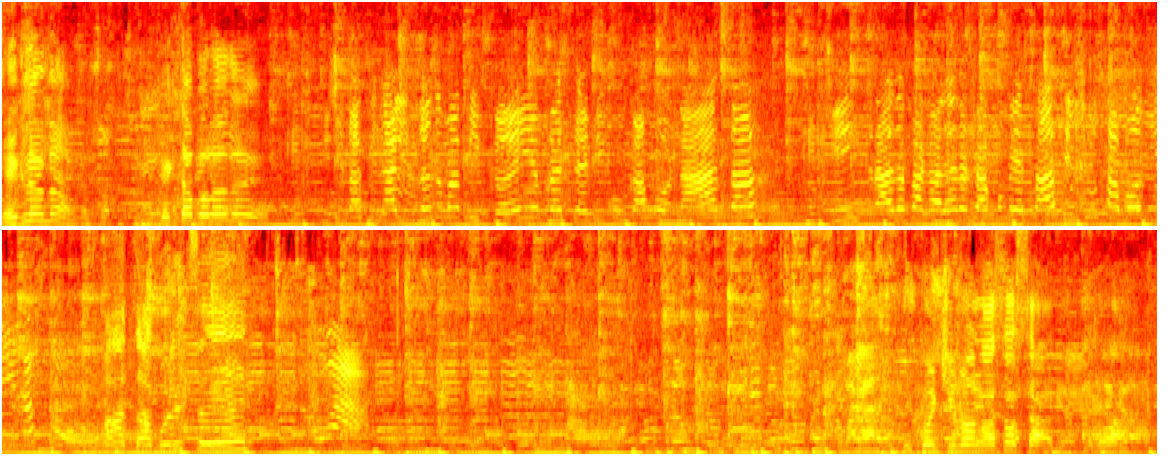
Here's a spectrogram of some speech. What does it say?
Ei, Glendão, o que, que tá bolando aí? A gente tá finalizando uma picanha pra servir com caponata de entrada pra galera já começar a sentir o saborzinho coisas. Ah, tá bonito isso aí, hein? Vamos lá. E continua a nossa assada. Vamos lá.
